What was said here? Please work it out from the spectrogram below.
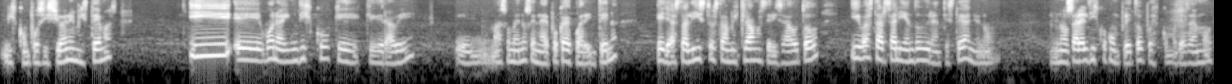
mis composiciones, mis temas. Y eh, bueno, hay un disco que, que grabé más o menos en la época de cuarentena, que ya está listo, está mezclado, masterizado todo, y va a estar saliendo durante este año, ¿no? No sale el disco completo, pues como ya sabemos,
